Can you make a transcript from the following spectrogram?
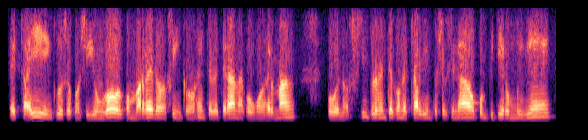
está ahí, incluso consiguió un gol con Barrero, en fin, con gente veterana, con Juan Germán, pues bueno, simplemente con estar bien posicionados, compitieron muy bien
